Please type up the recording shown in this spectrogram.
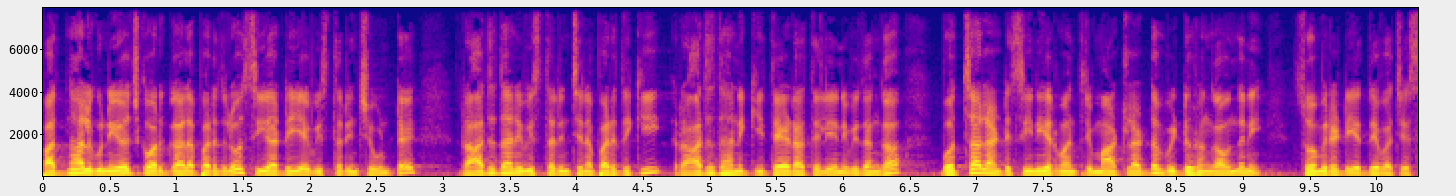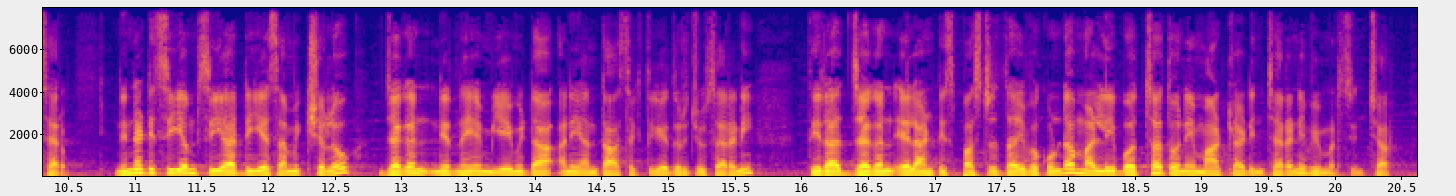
పద్నాలుగు నియోజకవర్గాల పరిధిలో సిఆర్డీఏ విస్తరించి ఉంటే రాజధాని విస్తరించిన పరిధికి రాజధానికి తేడా తెలియని విధంగా బొత్స లాంటి సీనియర్ మంత్రి మాట్లాడడం విడ్డూరంగా ఉందని సోమిరెడ్డి ఎద్దేవా చేశారు. నిన్నటి సీఎం సిఆర్డీఏ సమీక్షలో జగన్ నిర్ణయం ఏమిటా అని అంతా ఆసక్తిగా ఎదురుచూశారని తీరా జగన్ ఎలాంటి స్పష్టత ఇవ్వకుండా మళ్ళీ బొత్సతోనే మాట్లాడించారని విమర్శించారు.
